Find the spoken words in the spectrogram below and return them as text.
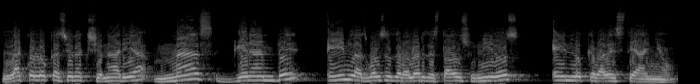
la colocación accionaria más grande en las bolsas de valores de Estados Unidos en lo que va de este año.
